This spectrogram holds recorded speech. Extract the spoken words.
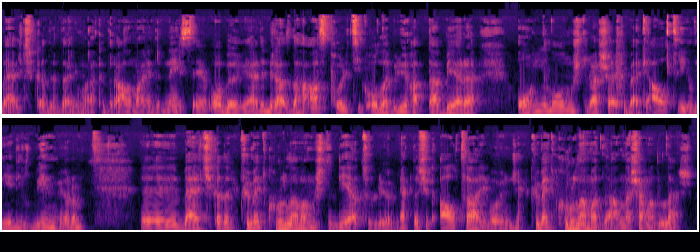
Belçika'dır, Danimarka'dır, Almanya'dır neyse o bölgelerde biraz daha az politik olabiliyor. Hatta bir ara 10 yıl olmuştur aşağı yukarı belki 6 yıl 7 yıl bilmiyorum. E, Belçika'da hükümet kurulamamıştı diye hatırlıyorum. Yaklaşık 6 ay boyunca hükümet kurulamadı, anlaşamadılar.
